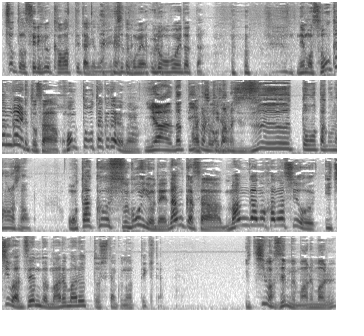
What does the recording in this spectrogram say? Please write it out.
ちょっとセリフ変わってたけどね。ちょっとごめん、うろ覚えだった。でもそう考えるとさ、本当オタクだよな。いやー、だって今の話ずーっとオタクの話だもん。オタクすごいよね。なんかさ、漫画の話を1話全部丸々っとしたくなってきた。1話全部丸々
